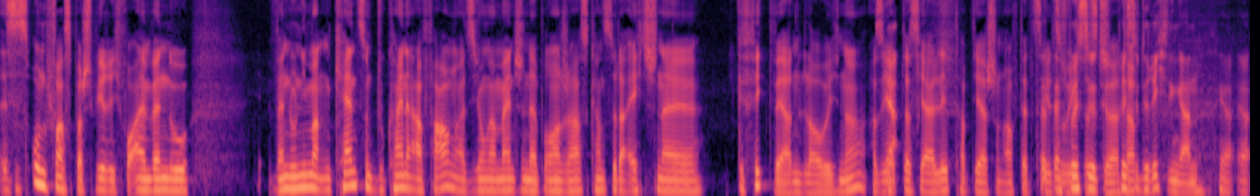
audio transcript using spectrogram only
es ist unfassbar schwierig, vor allem wenn du, wenn du niemanden kennst und du keine Erfahrung als junger Mensch in der Branche hast, kannst du da echt schnell gefickt werden, glaube ich, ne? Also ihr Ja. habt das ja erlebt, habt ihr ja schon oft Da, erzählt, da so wie ich sprichst, du, das gehört sprichst du die Richtigen an. Ja, ja.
